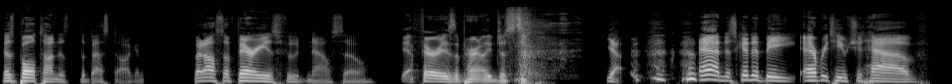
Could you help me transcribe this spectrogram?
because Boltund is the best dog, in, but also Fairy is food now, so yeah, Fairy is apparently just Yeah. and it's going to be every team should have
